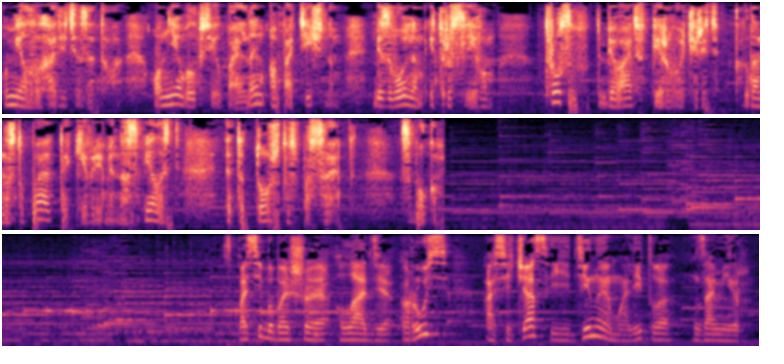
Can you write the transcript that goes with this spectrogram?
умел выходить из этого. Он не был всех больным, апатичным, безвольным и трусливым. Трусов добивают в первую очередь. Когда наступают такие времена, смелость – это то, что спасает. С Богом! Спасибо большое Ладе Русь а сейчас единая молитва за мир –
